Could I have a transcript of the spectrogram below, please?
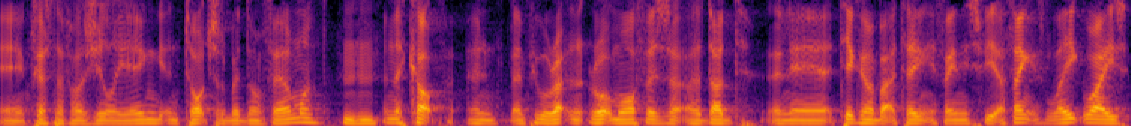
uh, Christopher Jullien getting tortured by Dunfermline Mhm. in the cup, and, and people wrote, wrote him off as a, a dud, and uh, taking him a bit of time to find his feet. I think likewise,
